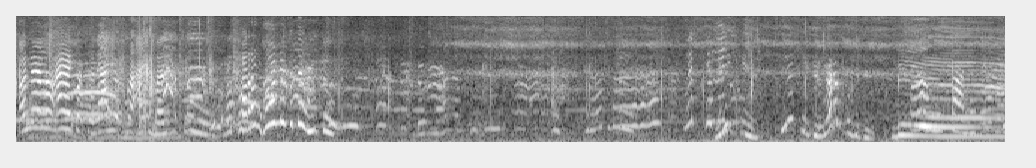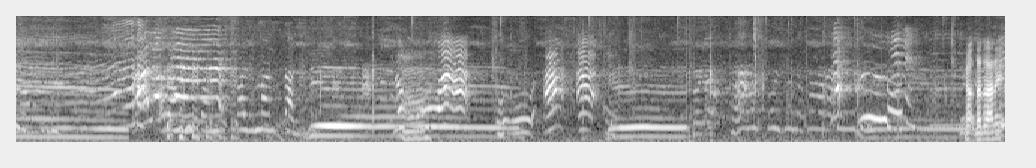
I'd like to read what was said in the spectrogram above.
Kone lo ae kok jane ayo kok ae balik metu. Nek bareng kone ketemu tuh. Kalimantan. Lo kuat. Enggak tertarik.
